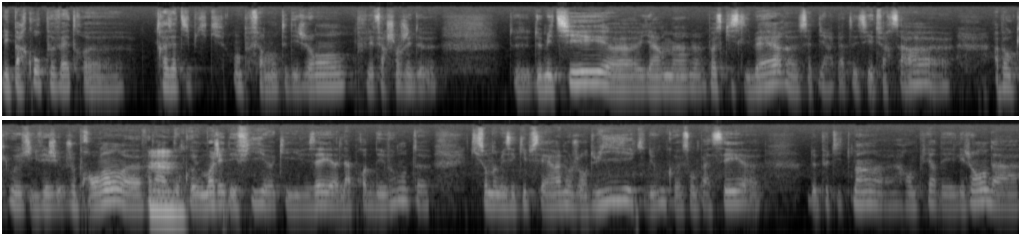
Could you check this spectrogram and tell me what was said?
les parcours peuvent être très atypique. On peut faire monter des gens, on peut les faire changer de, de, métier. Il euh, y a un, poste qui se libère, ça te dirait pas d'essayer de faire ça euh, Ah bah ok, j'y vais, je, prends. Euh, voilà. Hmm. Donc moi j'ai des filles qui faisaient de la prod des ventes, qui sont dans mes équipes CRM aujourd'hui et qui donc sont passées de petites mains à remplir des légendes à,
